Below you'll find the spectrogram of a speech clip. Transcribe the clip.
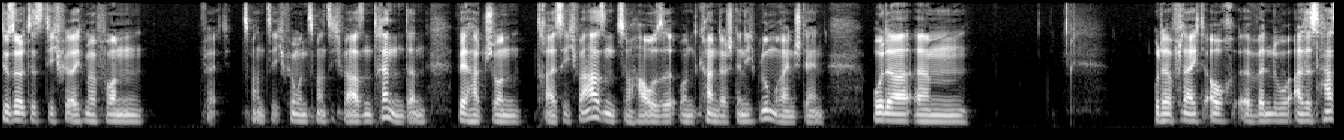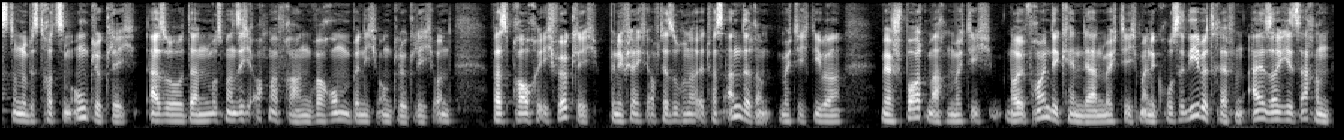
Du solltest dich vielleicht mal von vielleicht 20, 25 Vasen trennen. Dann wer hat schon 30 Vasen zu Hause und kann da ständig Blumen reinstellen? Oder ähm, oder vielleicht auch, äh, wenn du alles hast und du bist trotzdem unglücklich. Also dann muss man sich auch mal fragen, warum bin ich unglücklich und was brauche ich wirklich? Bin ich vielleicht auf der Suche nach etwas anderem? Möchte ich lieber mehr Sport machen? Möchte ich neue Freunde kennenlernen? Möchte ich meine große Liebe treffen? All solche Sachen.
